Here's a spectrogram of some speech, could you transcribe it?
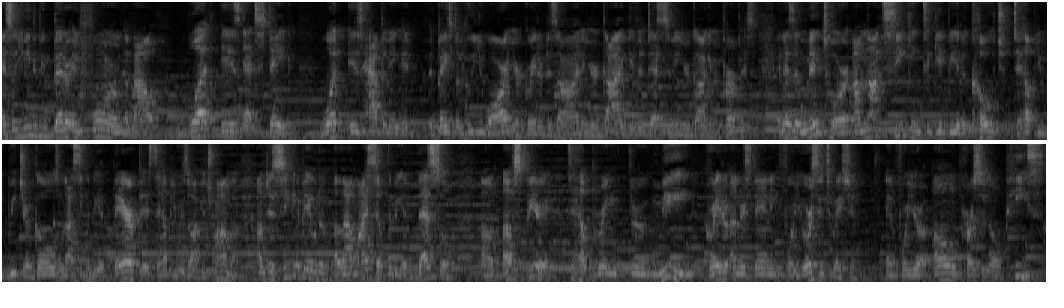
And so you need to be better informed about what is at stake what is happening based on who you are, your greater design, and your God given destiny, and your God given purpose. And as a mentor, I'm not seeking to give being a coach to help you reach your goals. I'm not seeking to be a therapist to help you resolve your trauma. I'm just seeking to be able to allow myself to be a vessel um, of spirit to help bring through me greater understanding for your situation and for your own personal peace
